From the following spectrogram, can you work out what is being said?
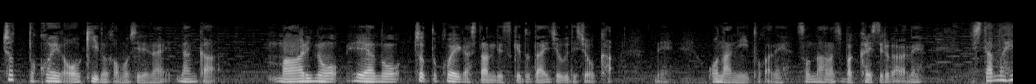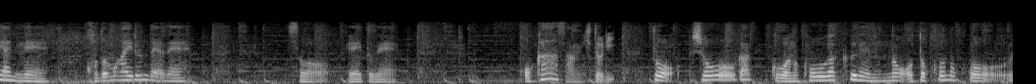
ちょっと声が大きいのかもしれない。なんか、周りの部屋のちょっと声がしたんですけど大丈夫でしょうか。ね、オナニーとかね、そんな話ばっかりしてるからね。下の部屋にね、子供がいるんだよね。そう、えーとね、お母さん一人と、小学校の高学年の男の子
